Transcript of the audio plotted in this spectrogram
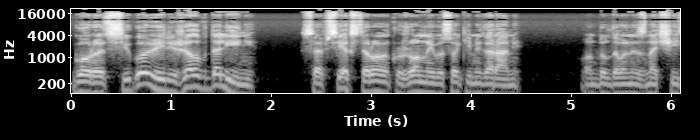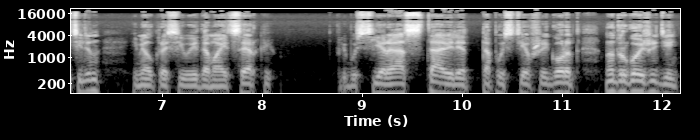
Город Сеговия лежал в долине, со всех сторон окруженный высокими горами. Он был довольно значителен, имел красивые дома и церкви. Флебусьеры оставили этот опустевший город на другой же день,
